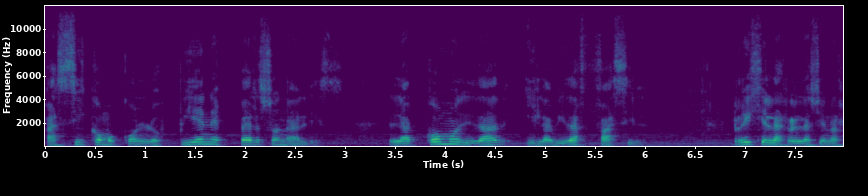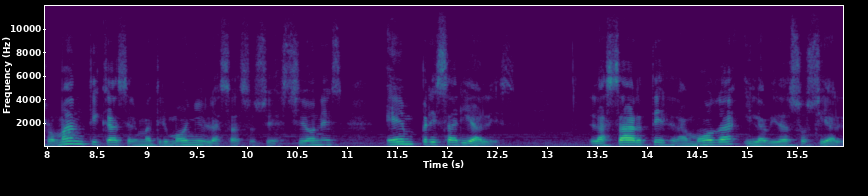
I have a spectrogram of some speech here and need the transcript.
así como con los bienes personales, la comodidad y la vida fácil. Rige las relaciones románticas, el matrimonio y las asociaciones empresariales, las artes, la moda y la vida social.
